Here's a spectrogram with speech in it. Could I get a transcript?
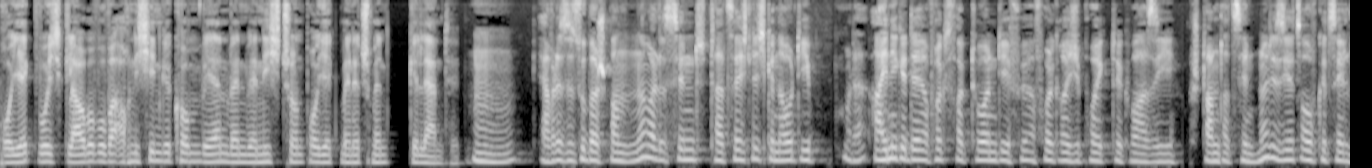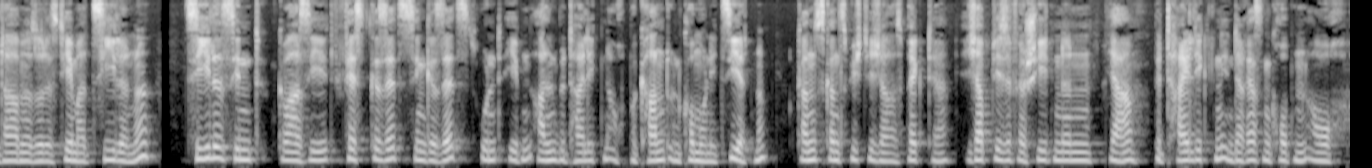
Projekt, wo ich glaube, wo wir auch nicht hingekommen wären, wenn wir nicht schon Projektmanagement gelernt hätten. Mhm. Ja, aber das ist super spannend, ne? weil es sind tatsächlich genau die oder einige der Erfolgsfaktoren, die für erfolgreiche Projekte quasi Standard sind, ne, die Sie jetzt aufgezählt haben, also das Thema Ziele. Ne? Ziele sind quasi festgesetzt, sind gesetzt und eben allen Beteiligten auch bekannt und kommuniziert. Ne? Ganz, ganz wichtiger Aspekt, ja. Ich habe diese verschiedenen, ja, beteiligten Interessengruppen auch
